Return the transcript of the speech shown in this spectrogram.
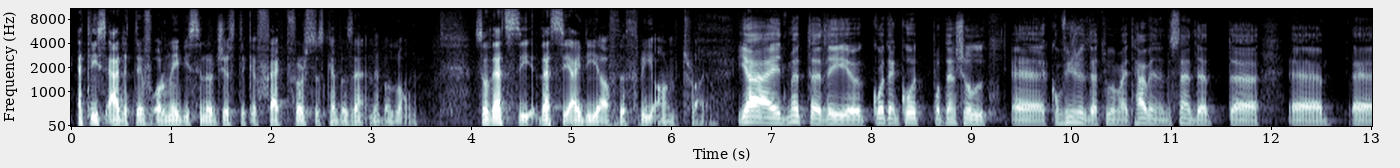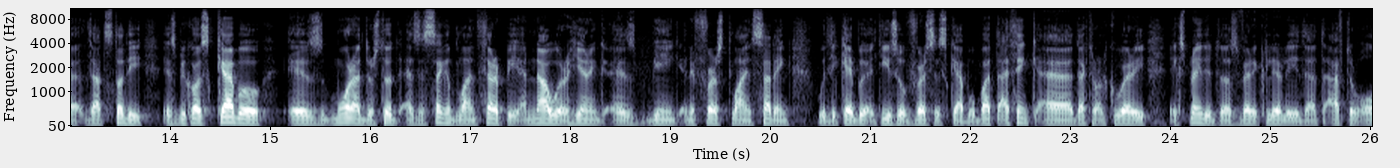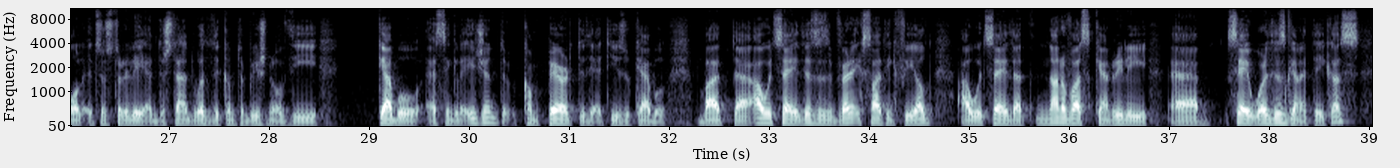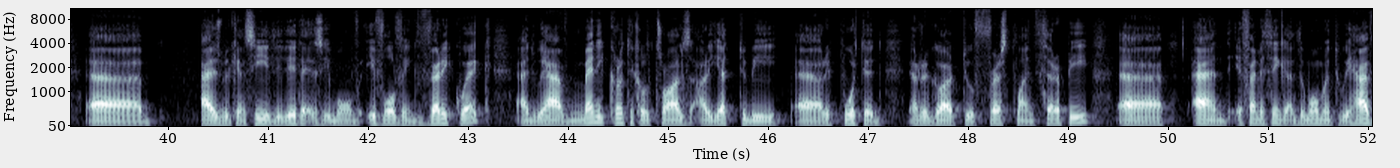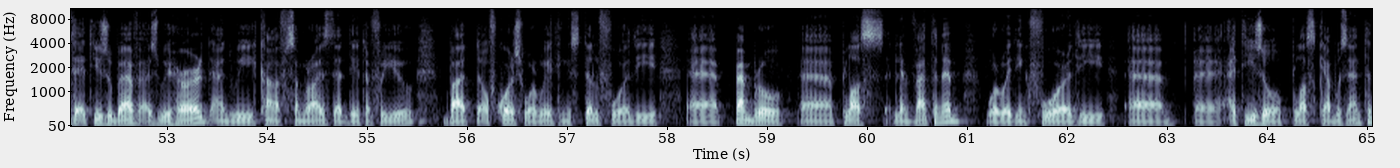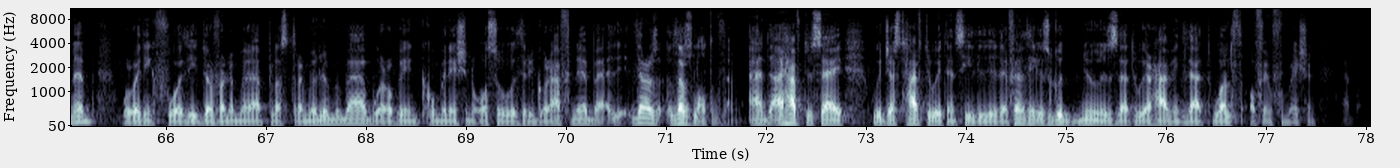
at least additive or maybe synergistic effect versus cabozantinib alone. So that's the that's the idea of the three-arm trial. Yeah, I admit that the uh, quote-unquote potential uh, confusion that we might have and understand that uh, uh, uh, that study is because Cabo is more understood as a second-line therapy, and now we're hearing as being in a first-line setting with the Cabo Atezo versus Cabo. But I think uh, Dr. El-Khoueiry explained it to us very clearly that after all, it's just really understand what the contribution of the Cabo a single agent compared to the Atezo Cabo. But uh, I would say this is a very exciting field. I would say that none of us can really uh, say where this is going to take us. Uh, as we can see, the data is evolving very quick, and we have many critical trials are yet to be uh, reported in regard to first-line therapy. Uh, and if anything, at the moment, we have the atezolizumab, as we heard, and we kind of summarized that data for you. But of course, we're waiting still for the uh, Pembro uh, plus lenvatinib. We're waiting for the uh, uh, atezo plus cabozantinib. We're waiting for the durvalumab plus tremelimumab. We're hoping combination also with regorafenib. Uh, There's there's a lot of them, and I have to say we just have to wait and see the data. If anything, it's good news that we are having that wealth of information.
